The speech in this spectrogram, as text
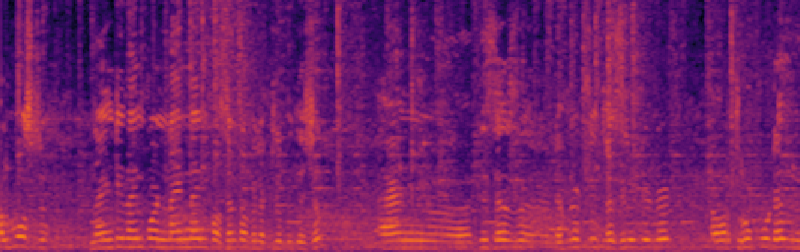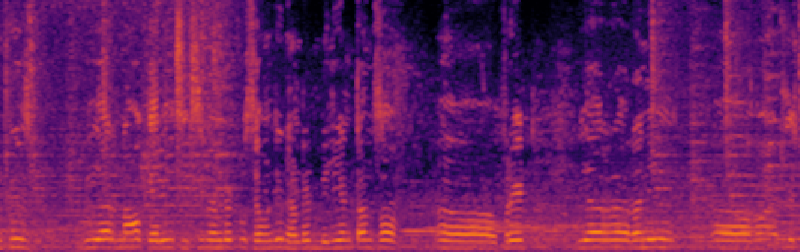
almost 99.99% of electrification. And uh, this has uh, definitely facilitated our throughput has increased. We are now carrying 1600 to 1700 million tons of uh, freight. We are uh, running uh, at least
